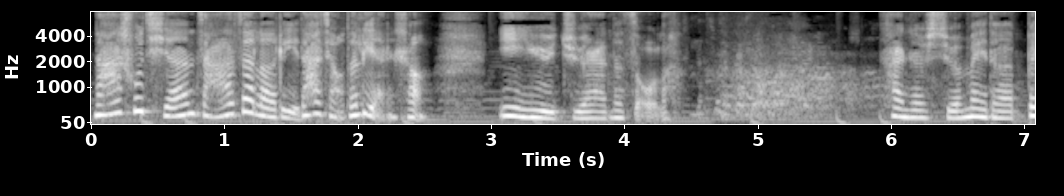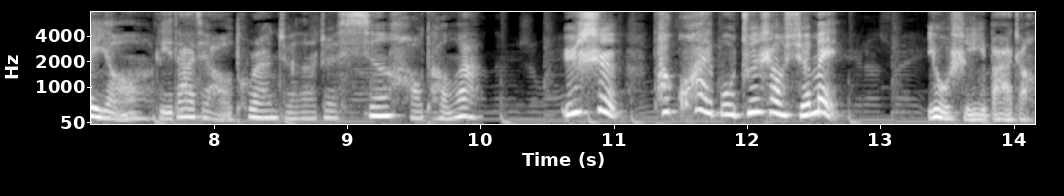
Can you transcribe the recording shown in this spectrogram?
拿出钱砸在了李大脚的脸上，意欲决然的走了。看着学妹的背影，李大脚突然觉得这心好疼啊！于是他快步追上学妹，又是一巴掌。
